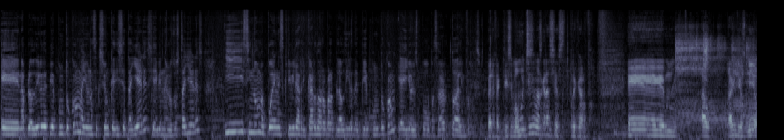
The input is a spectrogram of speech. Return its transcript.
en aplaudirdepie.com hay una sección que dice talleres y ahí vienen los dos talleres. Y si no, me pueden escribir a ricardo.aplaudirdepie.com y ahí yo les puedo pasar toda la información. Perfectísimo. Muchísimas gracias, Ricardo. Eh, ay, Dios mío.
